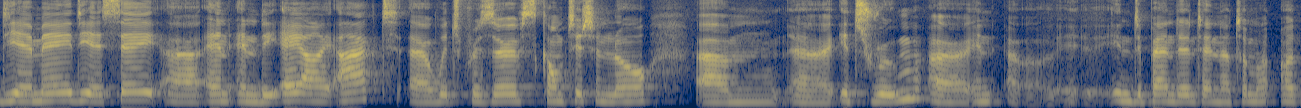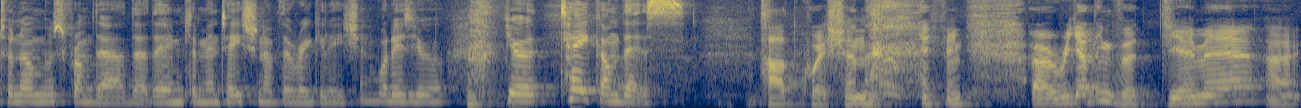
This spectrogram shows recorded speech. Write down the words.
DMA, DSA, uh, and, and the AI Act, uh, which preserves competition law, um, uh, its room, uh, in, uh, independent and autom- autonomous from the, the, the, implementation of the regulation. What is your, your take on this? Hard question, I think. Uh, regarding the DMA,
